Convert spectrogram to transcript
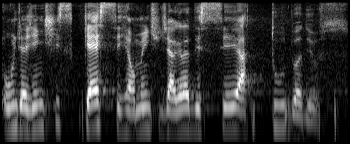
onde a gente esquece realmente de agradecer a tudo a Deus.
